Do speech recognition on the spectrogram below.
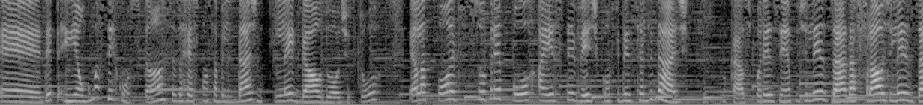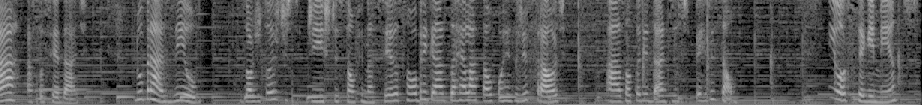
é, em algumas circunstâncias, a responsabilidade legal do auditor ela pode se sobrepor a esse dever de confidencialidade. No caso, por exemplo, de lesar, da fraude lesar a sociedade. No Brasil, os auditores de instituição financeira são obrigados a relatar a ocorrência de fraude às autoridades de supervisão. Em outros segmentos,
